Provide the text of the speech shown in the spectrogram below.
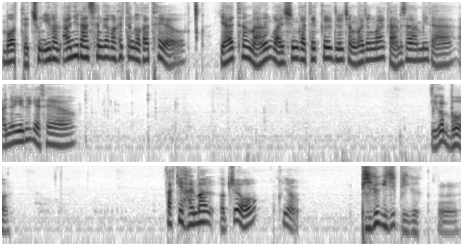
뭐, 대충 이런 아니란 생각을 했던 것 같아요. 여하튼 많은 관심과 댓글들 정말 정말 감사합니다. 안녕히들 계세요. 이건 뭐 딱히 할 말 없죠. 그냥 비극이지 비극. 응,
